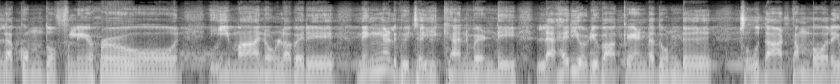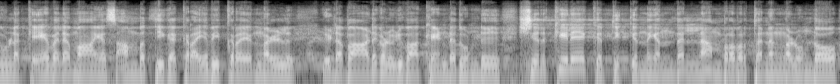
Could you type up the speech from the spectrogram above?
ലഅല്ലകും തുഫ്ലിഹൂൻ. ഈമാനുള്ളവരെ നിങ്ങൾ വിജയിക്കാൻ വേണ്ടി ലഹരി ഒഴിവാക്കേണ്ടതുണ്ട്. ചൂതാട്ടം പോലെയുള്ള കേവലമായ സാമ്പത്തിക ക്രയവിക്രയങ്ങൾ ഇടപാടുകൾ ഒഴിവാക്കേണ്ടതുണ്ട്. ഷിർക്കിലേക്ക് എത്തിക്കുന്ന എന്തെല്ലാം പ്രവർത്തനങ്ങളുണ്ടോ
